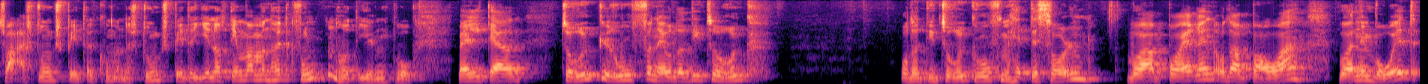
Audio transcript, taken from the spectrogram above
zwei Stunden später gekommen, eine Stunde später, je nachdem, was man halt gefunden hat irgendwo. Weil der Zurückgerufene oder die zurück oder die zurückrufen hätte sollen, war eine Bäuerin oder ein Bauer, waren im Wald.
